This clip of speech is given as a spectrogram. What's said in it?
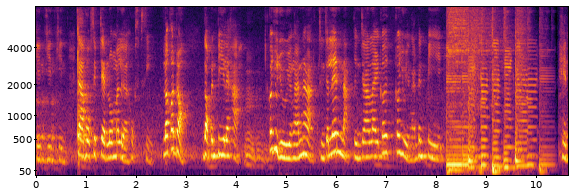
กินเออกินกินจาก67 ลงมาเหลือ 64 แล้วก็ดรอปดรอปเป็นปีเลยค่ะอืมอืมก็อยู่อยู่อย่างนั้นค่ะ ถึงจะเล่นหนักถึงจะอะไรก็ก็อยู่อย่างนั้นเป็นปี เห็น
